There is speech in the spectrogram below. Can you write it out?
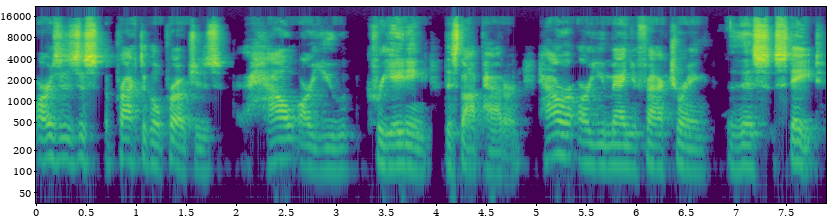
Ours is just a practical approach: is how are you creating this thought pattern? How are you manufacturing this state?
